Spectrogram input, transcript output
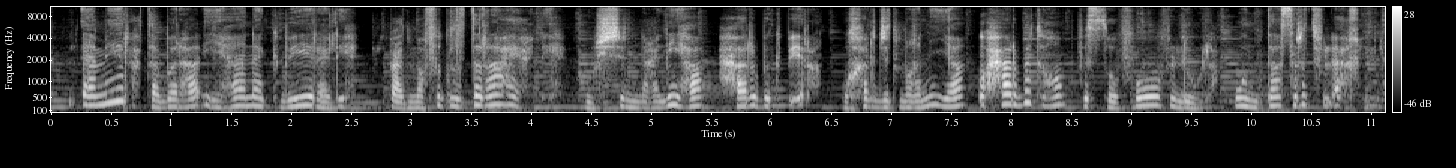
الأمير اعتبرها إهانة كبيرة له بعد ما فضلت الراعي عليه وشن عليها حرب كبيرة. وخرجت مغنية وحاربتهم في الصفوف الأولى وانتصرت في الأخير.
